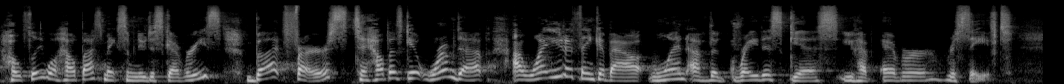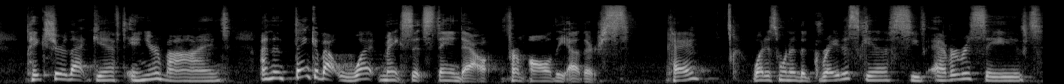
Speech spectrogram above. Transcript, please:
hopefully will help us make some new discoveries. But first, to help us get warmed up, I want you to think about one of the greatest gifts you have ever received. Picture that gift in your mind, and then think about what makes it stand out from all the others. Okay, what is one of the greatest gifts you've ever received,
